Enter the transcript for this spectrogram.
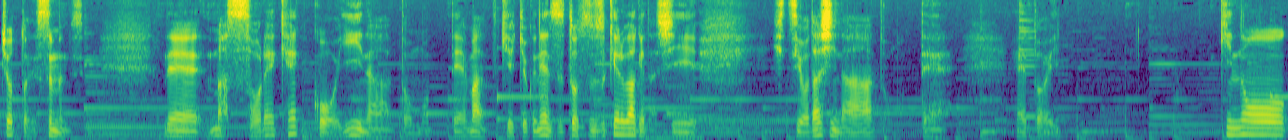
ちょっとで済むんですよでまあそれ結構いいなと思ってまあ結局ねずっと続けるわけだし必要だしなと思ってえっ、ー、と昨日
